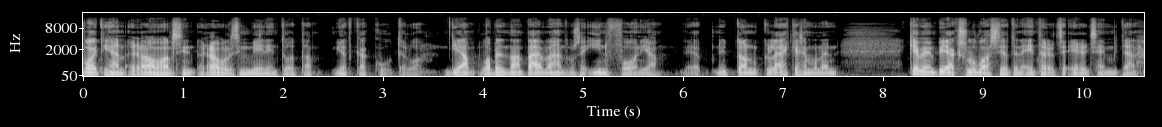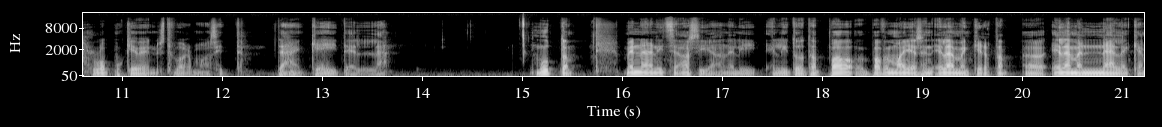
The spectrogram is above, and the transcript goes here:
voit ihan rauhallisin, rauhallisin mielin tuota, jatkaa kuuntelua. Ja lopetetaan päivä vähän tämmöisen infoon, ja, ja nyt on kyllä ehkä semmoinen kevyempi jakso luvassa, joten ei tarvitse erikseen mitään loppukevennystä varmaan sitten tähän kehitellä. Mutta mennään itse asiaan, eli, eli tuota, Pave Maijasen elämänkerta, äh, elämän nälkä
